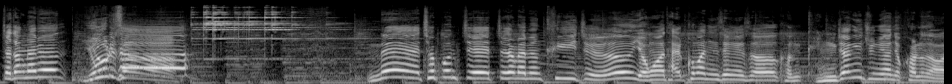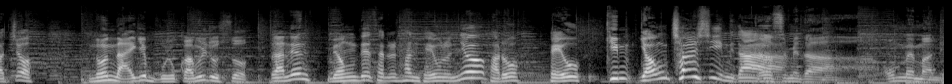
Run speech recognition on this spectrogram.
짜장라면 요리사 네, 첫 번째 짜장라면 퀴즈. 영화 달콤한 인생에서 건- 굉장히 중요한 역할로 나왔죠. 넌 나에게 모욕감을 줬어. 라는 명대사를 한 배우는요, 바로 배우 김영철 씨입니다. 그렇습니다. 온매만이.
